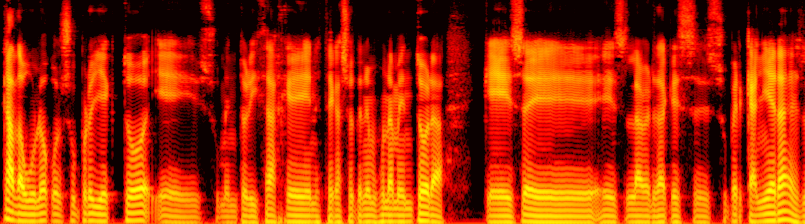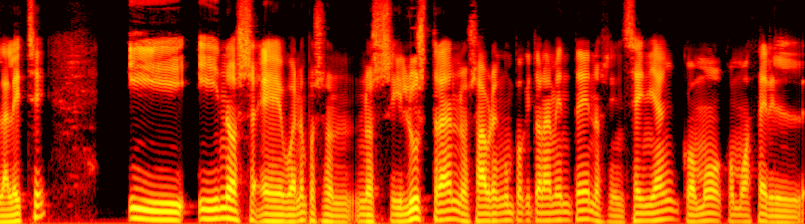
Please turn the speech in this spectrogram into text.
cada uno con su proyecto, eh, su mentorizaje, en este caso tenemos una mentora que es, eh, es la verdad que es eh, súper cañera, es la leche. Y, y nos, bueno, pues nos ilustran, nos abren un poquito la mente, nos enseñan cómo, cómo hacer el,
